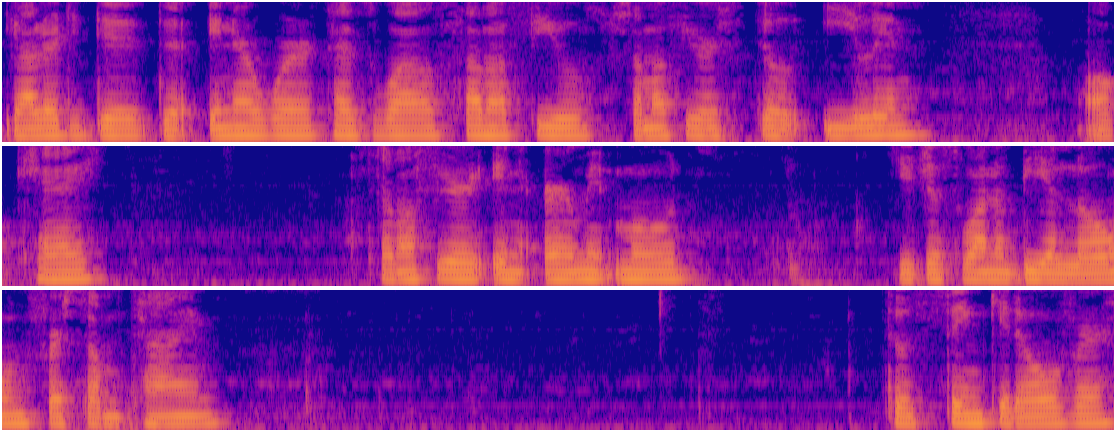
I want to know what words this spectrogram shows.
You already did the inner work as well. Some of you, some of you are still healing. Okay. Some of you are in hermit mode. You just want to be alone for some time to think it over.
